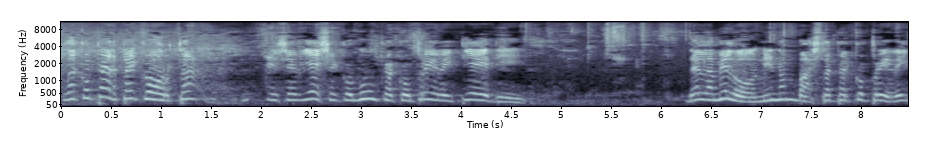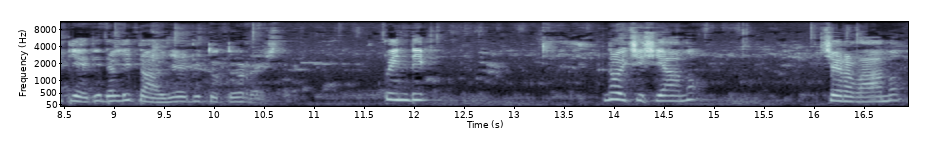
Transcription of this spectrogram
La coperta è corta e se riesce comunque a coprire i piedi della Meloni non basta per coprire i piedi dell'Italia e di tutto il resto. Quindi noi ci siamo, c'eravamo,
